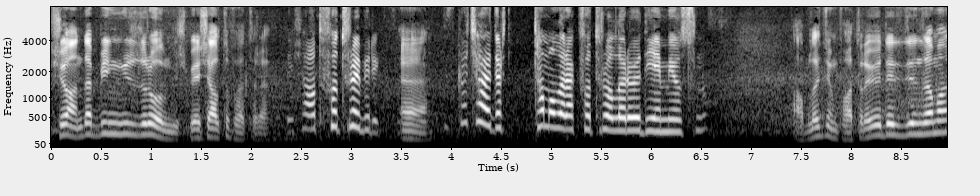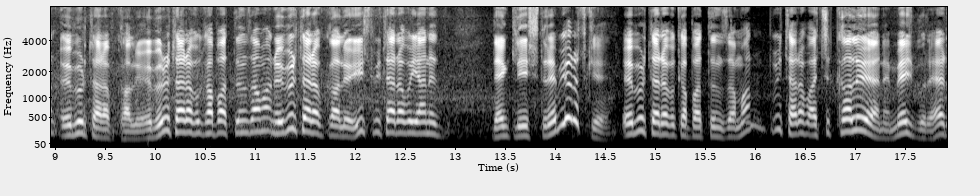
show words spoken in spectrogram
Şu anda 1100 lira olmuş 5-6 fatura. 5-6 fatura birikti. He. Siz kaç aydır tam olarak faturaları ödeyemiyorsunuz? Ablacığım faturayı ödediğin zaman öbür taraf kalıyor. Öbürü tarafı kapattığın zaman öbür taraf kalıyor. Hiçbir tarafı yani denkleştiremiyoruz ki. Öbür tarafı kapattığın zaman bir taraf açık kalıyor yani mecbur. Her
